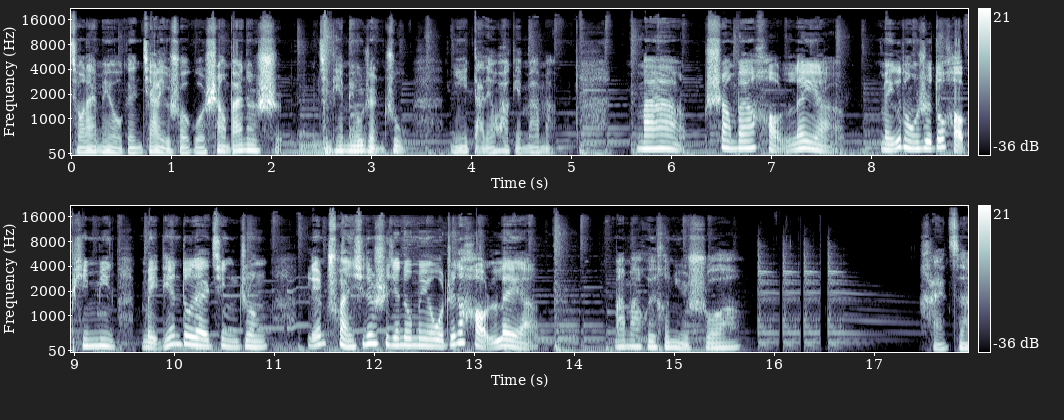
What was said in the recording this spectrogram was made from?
从来没有跟家里说过上班的事。今天没有忍住，你打电话给妈妈，妈，上班好累啊，每个同事都好拼命，每天都在竞争，连喘息的时间都没有，我真的好累啊。妈妈会和你说，孩子，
